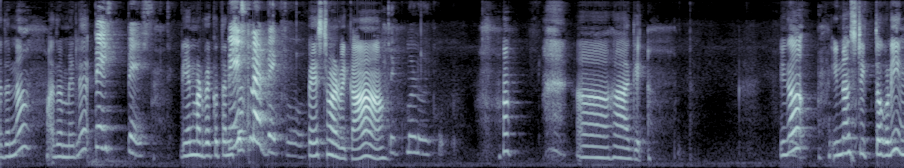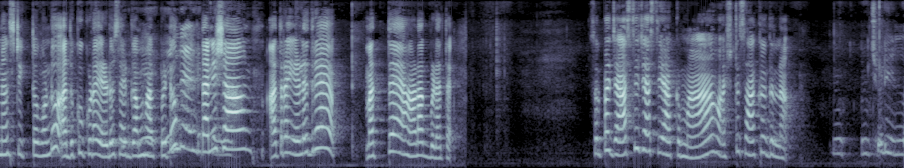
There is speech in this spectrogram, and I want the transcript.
ಅದನ್ನ ಅದರ ಮೇಲೆ ಏನು ಮಾಡಬೇಕು ಪೇಸ್ಟ್ ಮಾಡ್ಬೇಕು. ಹಾಗೆ. ಈಗ ಇನ್ನೊಂದು ಸ್ಟಿಕ್ ತಗೊಳ್ಳಿ ಇನ್ನೊಂದು ಸ್ಟಿಕ್ ತಗೊಂಡು ಅದಕ್ಕೂ ಕೂಡ ಎರಡು ಸೈಡ್ ಗಮ್ ಹಾಕ್ಬಿಟ್ಟು ತನಿಷಾ ಆ ಥರ ಎಳೆದ್ರೆ ಮತ್ತೆ ಹಾಳಾಗ್ಬಿಡತ್ತೆ. ಸ್ವಲ್ಪ ಜಾಸ್ತಿ ಜಾಸ್ತಿ ಹಾಕಮ್ಮ ಅಷ್ಟು ಸಾಕಾಗಲ್ಲ. ಒಂಚೂರು ಇಲ್ಲ.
